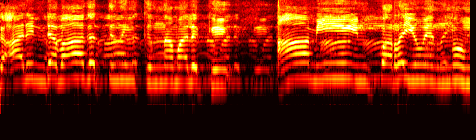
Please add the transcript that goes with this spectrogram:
കാലിന്റെ ഭാഗത്ത് നിൽക്കുന്ന മലക്ക് ആമീൻ പറയുമെന്നും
